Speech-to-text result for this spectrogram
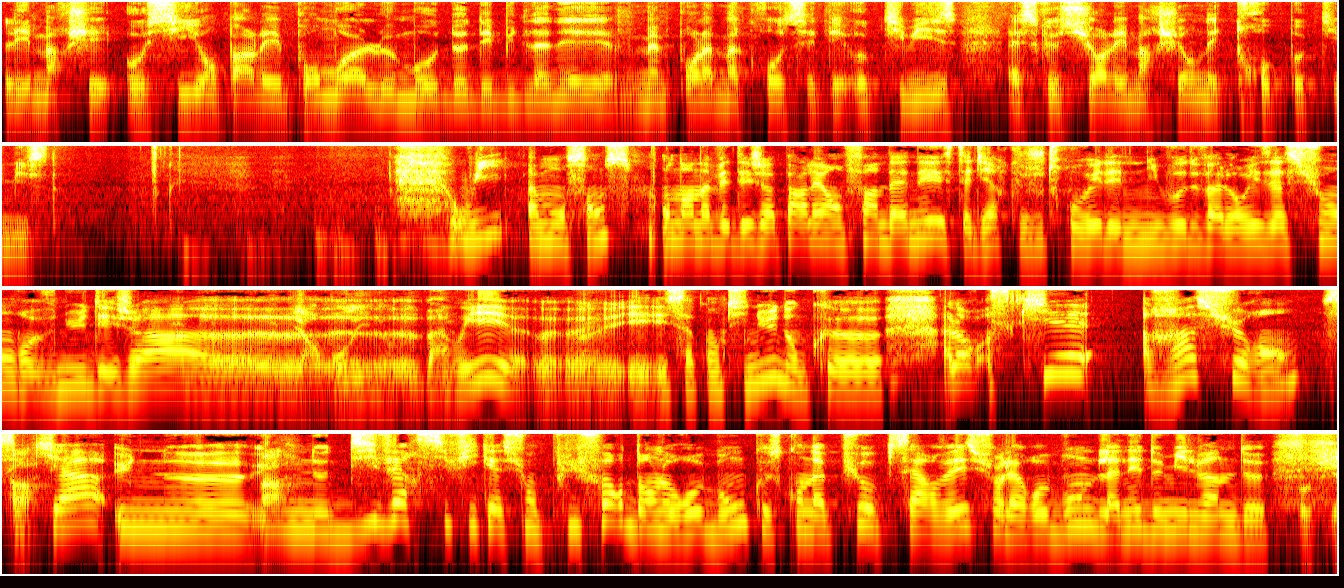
les marchés aussi, on parlait pour moi le mot de début de l'année, même pour la macro, c'était optimisme. Est-ce que sur les marchés, on est trop optimiste? Oui, à mon sens. On en avait déjà parlé en fin d'année, c'est-à-dire que je trouvais les niveaux de valorisation revenus déjà. Ouais, bien euh, bah oui, euh, et, et ça continue. Donc, euh, alors, ce qui est rassurant, c'est Ah. qu'il y a une, Ah. une diversification plus forte dans le rebond que ce qu'on a pu observer sur les rebonds de l'année 2022. Ok.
